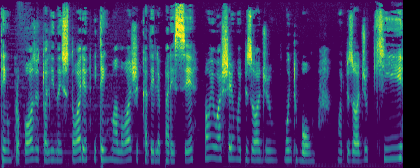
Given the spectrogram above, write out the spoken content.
tem um propósito ali na história e tem uma lógica dele aparecer. Então eu achei um episódio muito bom. Um episódio que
